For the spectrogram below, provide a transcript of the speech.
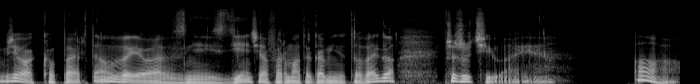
Wzięła kopertę, wyjęła z niej zdjęcia formatu gabinetowego, przerzuciła je. O,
